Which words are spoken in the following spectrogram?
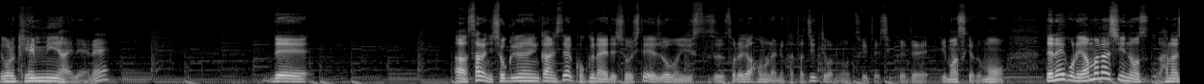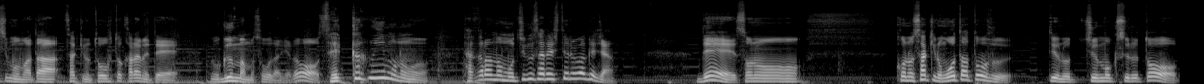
これ県民愛だよね。であさらに食料に関しては国内で消費して余剰分輸出する。それが本来の形ってこともツイートしてくれていますけども。でねこの山梨の話もまたさっきの豆腐と絡めて群馬もそうだけどせっかくいいものを宝の持ち腐れしてるわけじゃん。でそのこのさっきのウォーター豆腐っていうのを注目すると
